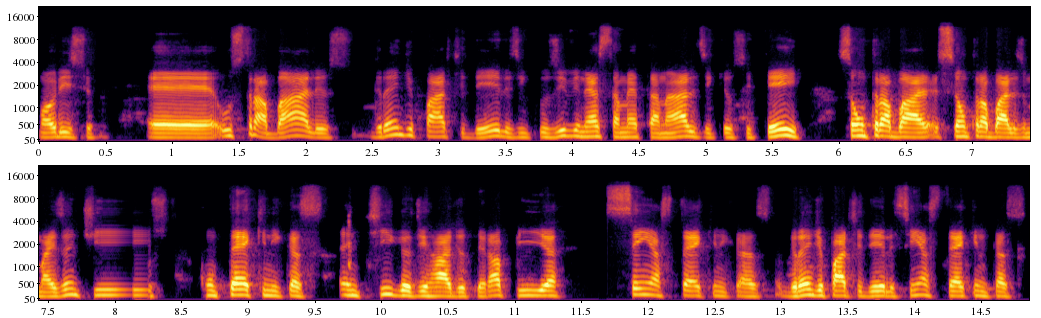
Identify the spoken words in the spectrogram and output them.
Maurício, é, os trabalhos, grande parte deles, inclusive nessa meta-análise que eu citei, são, traba são trabalhos mais antigos, com técnicas antigas de radioterapia, sem as técnicas, grande parte deles sem as técnicas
